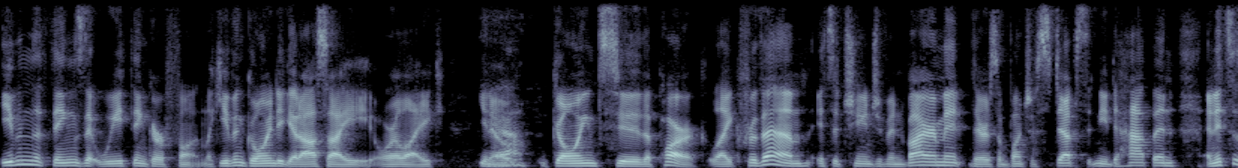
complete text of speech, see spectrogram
even the things that we think are fun, like even going to get acai or like you know yeah. going to the park like for them it's a change of environment there's a bunch of steps that need to happen and it's a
